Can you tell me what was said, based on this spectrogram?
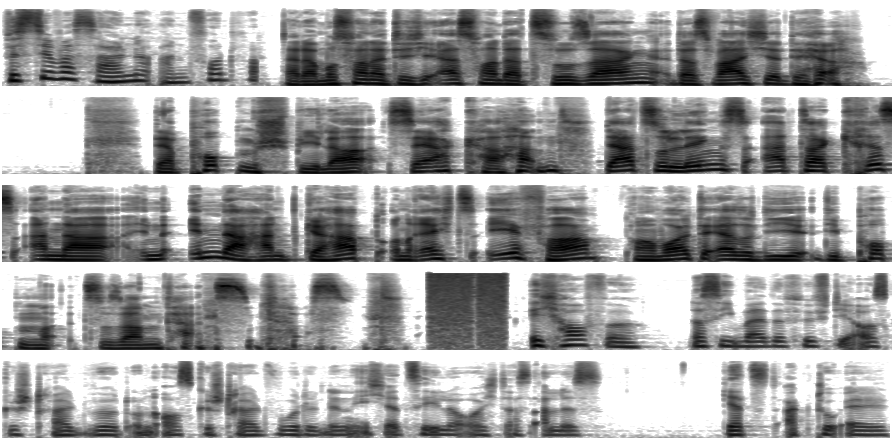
wisst ihr, was seine Antwort war? Na, da muss man natürlich erstmal dazu sagen, das war hier der, der Puppenspieler Serkan. Der hat so links hat er Chris an der, in, in der Hand gehabt und rechts Eva. Und dann wollte er so die, die Puppen zusammen tanzen lassen. Ich hoffe, dass sie bei The 50 ausgestrahlt wird und ausgestrahlt wurde, denn ich erzähle euch das alles jetzt aktuell,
